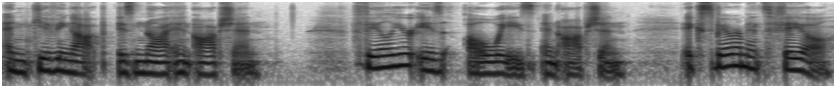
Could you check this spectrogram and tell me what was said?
and giving up is not an option. Failure is always an option. Experiments fail,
